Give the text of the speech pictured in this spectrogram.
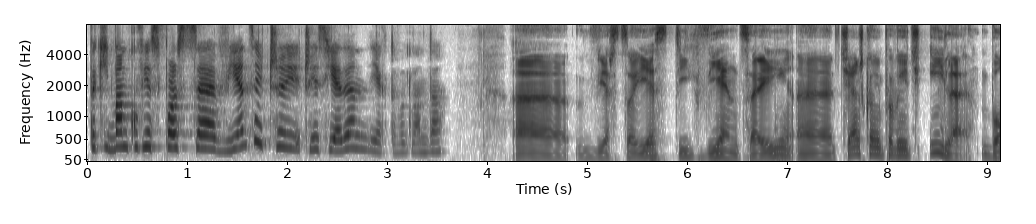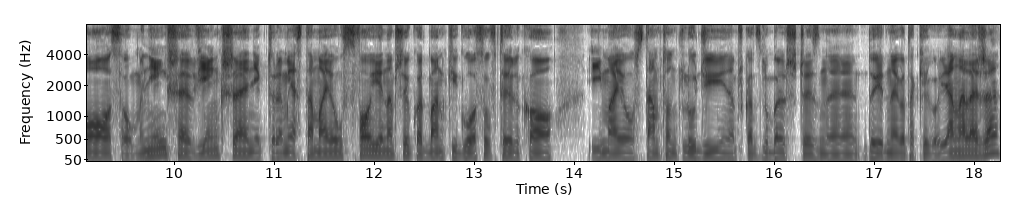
Takich banków jest w Polsce więcej, czy, czy jest jeden? Jak to wygląda? E, wiesz co, jest ich więcej. E, ciężko mi powiedzieć ile, bo są mniejsze, większe. Niektóre miasta mają swoje na przykład banki głosów tylko i mają stamtąd ludzi, na przykład z Lubelszczyzny, do jednego takiego ja należę.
